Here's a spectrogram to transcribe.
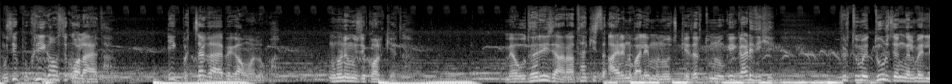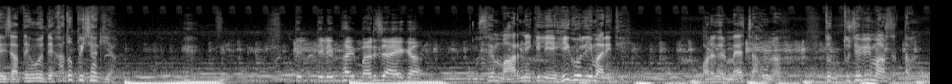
मुझे पुखरी गाँव से कॉल आया था। एक बच्चा गायब है गाँव वालों का। उन्होंने मुझे कॉल किया था। मैं उधर ही जा रहा था कि इस आयरन वाले मनोज के इधर तुम लोगों की गाड़ी दिखी। फिर तुम्हें दूर जंगल में ले जाते हुए देखा तो पीछा किया। दिल, दिलीप भाई मर जाएगा। उसे मारने के लिए ही गोली मारी थी। और अगर मैं चाहूँ ना तो तुझे भी मार सकता हूँ।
